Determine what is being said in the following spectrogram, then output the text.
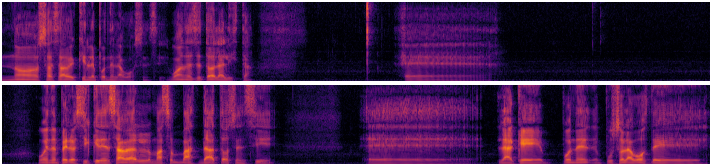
no se sabe quién le pone la voz en sí. Bueno, esa es toda la lista. Eh, bueno, pero si quieren saber más, más datos en sí, eh, la que pone, puso la voz de...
